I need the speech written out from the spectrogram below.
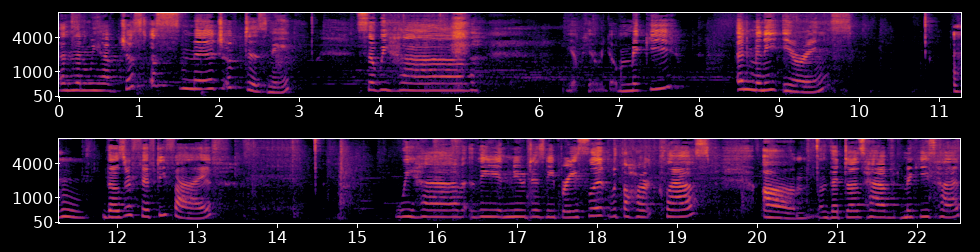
And then we have just a smidge of Disney. So we have, yep, here we go, Mickey and Minnie earrings. Mm -hmm. Those are 55. We have the new Disney bracelet with the heart clasp um, that does have Mickey's head.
